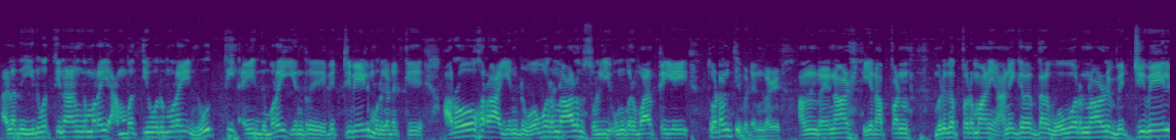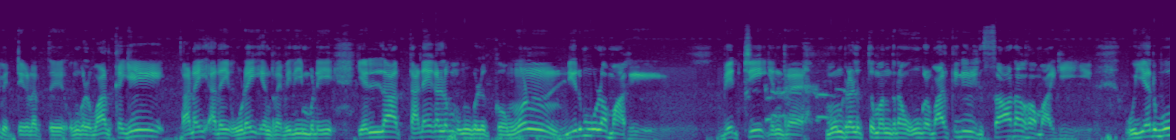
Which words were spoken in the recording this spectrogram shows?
அல்லது இருபத்தி நான்கு முறை ஐம்பத்தி ஒரு முறை நூற்றி ஐந்து முறை என்று வெற்றிவேல் முருகனுக்கு அரோகரா என்று ஒவ்வொரு நாளும் சொல்லி உங்கள் வாழ்க்கையை தொடர்ந்து விடுங்கள். அன்றைய நாள் என் அப்பன் முருகப்பெருமானை அணுகிறதால் ஒவ்வொரு நாளும் வெற்றிவேல் வெற்றி கிடத்து உங்கள் வாழ்க்கையே தடை அதை உடை என்ற விதியின்படி எல்லா தடைகளும் உங்களுக்கு முன் நிர்மூலமாகி. வெற்றி என்ற மூன்றெழுத்து மந்திரம் உங்கள் வாழ்க்கையில் சாதகமாகி. உயர்வு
